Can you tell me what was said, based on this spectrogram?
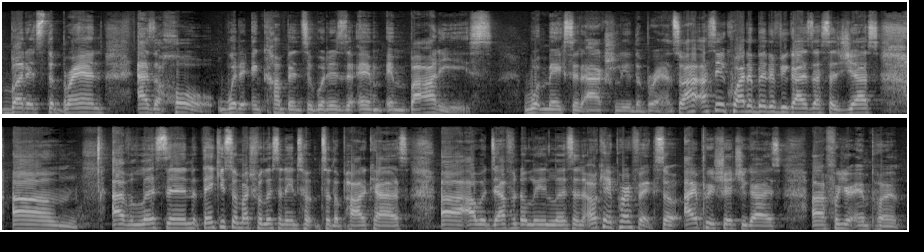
but it's the brand as a whole, what it encompasses, what it embodies what makes it actually the brand. So I, I, see quite a bit of you guys that says yes. Um, I've listened. Thank you so much for listening to, to the podcast. Uh, I would definitely listen. Okay, perfect. So I appreciate you guys uh, for your input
